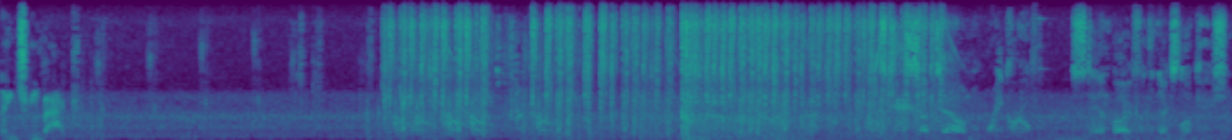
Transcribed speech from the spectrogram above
Changing back! Shut down. Regroup. Stand by for the next location.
